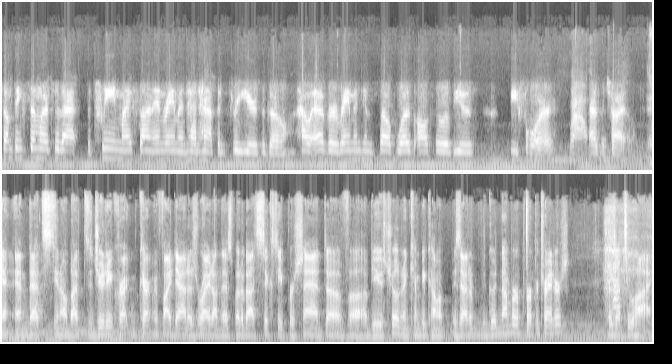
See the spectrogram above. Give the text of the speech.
something similar to that between my son and Raymond had happened three years ago. However, Raymond himself was also abused before wow. as a child. And, and that's, you know, about, Judy, correct, correct me if my data is right on this, but about 60% of uh, abused children can become, a, is that a good number, perpetrators? Or is that too high?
